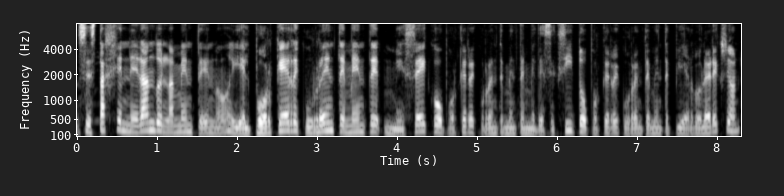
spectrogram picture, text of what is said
se está generando en la mente, ¿no? Y el por qué recurrentemente me seco, o por qué recurrentemente me desexcito, o por qué recurrentemente pierdo la erección,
